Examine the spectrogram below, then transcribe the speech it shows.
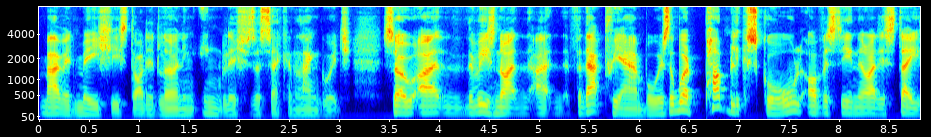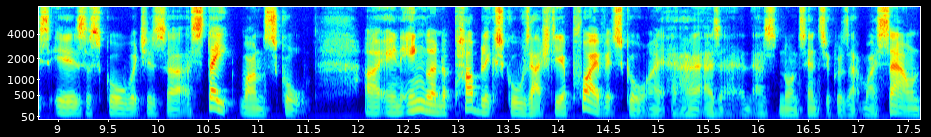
married me, she started learning English as a second language. So uh, the reason I, I, for that preamble is the word public school. Obviously, in the United States, is a school which is a state-run school. Uh, in England, a public school is actually a private school, as as nonsensical as that might sound.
